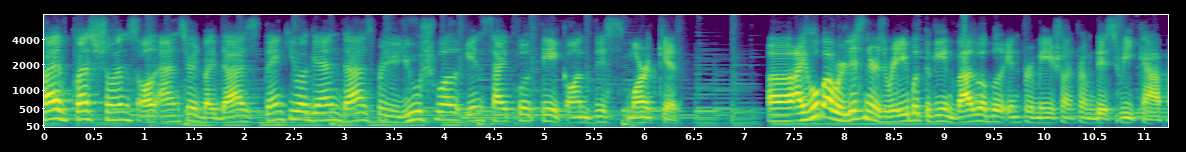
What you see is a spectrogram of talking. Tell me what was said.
Five questions, all answered by Daz. Thank you again, Daz, for your usual insightful take on this market. Uh, I hope our listeners were able to gain valuable information from this recap.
